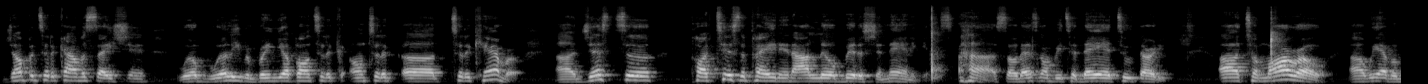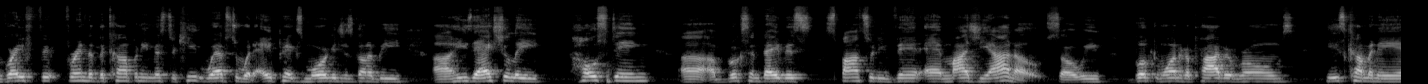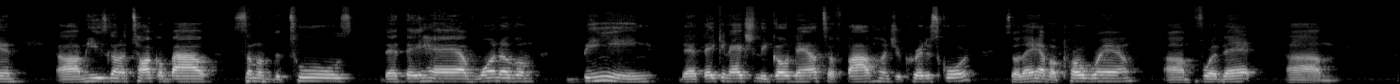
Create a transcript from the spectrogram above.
Jump into the conversation. We'll we'll even bring you up onto the onto the uh, to the camera uh, just to participate in our little bit of shenanigans. so that's gonna be today at two thirty. Uh, tomorrow. Uh, we have a great f- friend of the company, Mr. Keith Webster with Apex Mortgage, is going to be. Uh, he's actually hosting uh, a Brooks and Davis sponsored event at Maggiano. So we booked one of the private rooms. He's coming in. Um, he's going to talk about some of the tools that they have. One of them being that they can actually go down to 500 credit score. So they have a program um, for that. Um,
